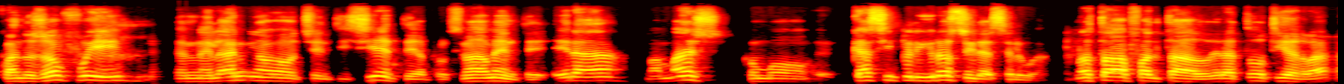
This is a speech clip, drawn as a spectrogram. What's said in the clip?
Cuando yo fui en el año 87 aproximadamente, era más como casi peligroso ir a ese lugar. No estaba asfaltado, era todo tierra.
